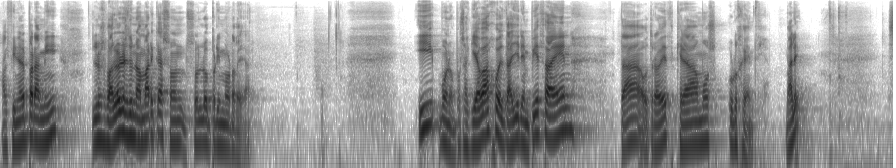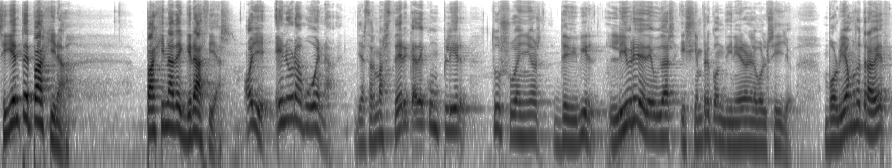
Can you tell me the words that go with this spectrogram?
Al final, para mí, los valores de una marca son, son lo primordial. Y bueno, pues aquí abajo el taller empieza en otra vez, creábamos urgencia, ¿vale? Siguiente página. Página de gracias. Oye, enhorabuena. Ya estás más cerca de cumplir tus sueños de vivir libre de deudas y siempre con dinero en el bolsillo. Volvíamos otra vez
